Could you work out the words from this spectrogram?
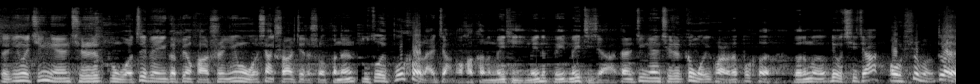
对，因为今年其实我这边一个变化，是因为我像十二届的时候，可能你作为播客来讲的话，可能媒体没没没几家，但是今年其实跟我一块来的播客有那么六七家。哦，是吗？对，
